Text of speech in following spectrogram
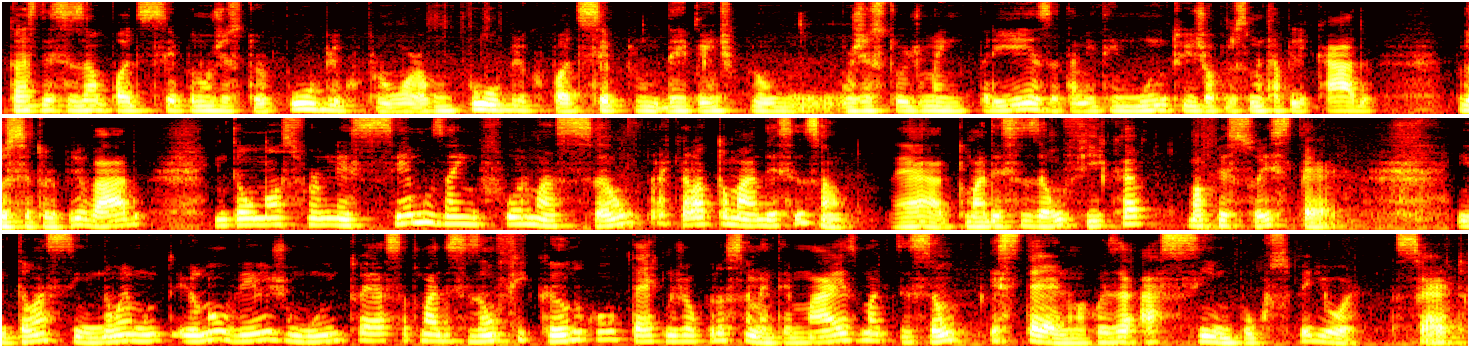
Então, essa decisão pode ser por um gestor público, por um órgão público, pode ser, por, de repente, por um, um gestor de uma empresa, também tem muito geoprocessamento aplicado para o setor privado. Então, nós fornecemos a informação para que ela tomar a decisão. Né? A tomar a decisão fica uma pessoa externa. Então, assim, não é muito, eu não vejo muito essa tomada de decisão ficando com o técnico de processamento. É mais uma decisão externa, uma coisa assim, um pouco superior, tá certo?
